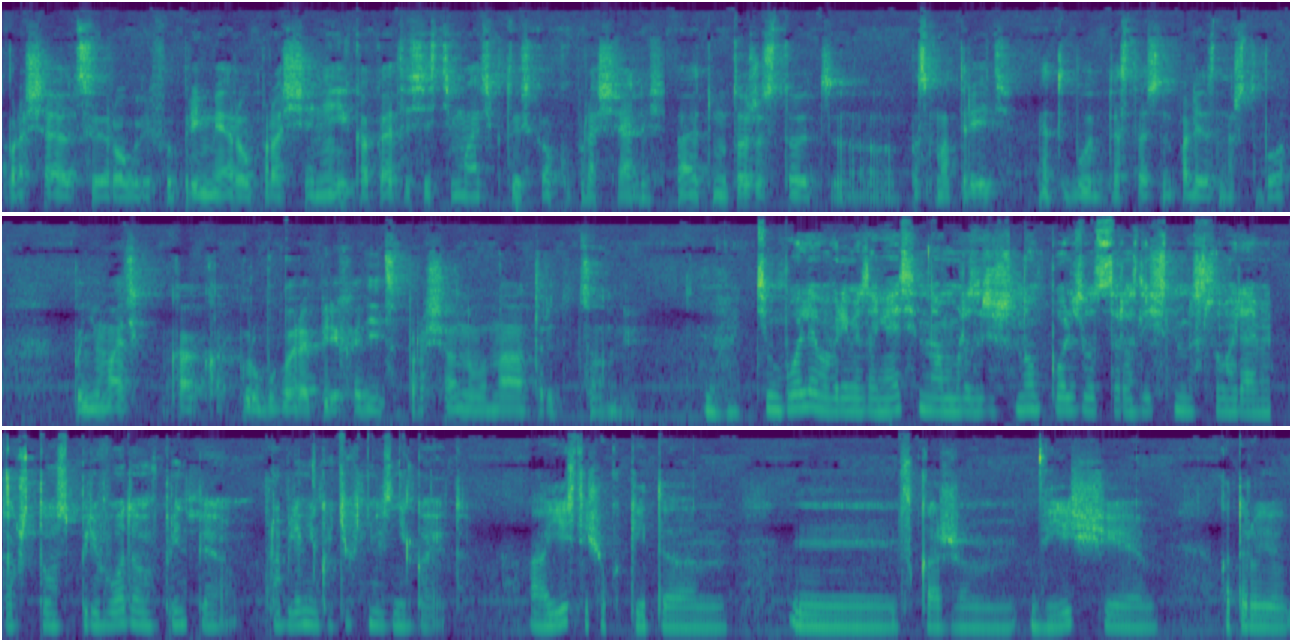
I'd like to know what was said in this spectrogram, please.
упрощаются иероглифы, примеры упрощения и какая-то систематика, то есть как упрощались. Поэтому тоже стоит э, посмотреть. Это будет достаточно полезно, чтобы понимать, как, грубо говоря, переходить с упрощенного на традиционный. Тем более во время занятий нам разрешено пользоваться различными словарями, так что с переводом, в принципе, проблем никаких не возникает. А есть еще какие-то, скажем, вещи, которые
